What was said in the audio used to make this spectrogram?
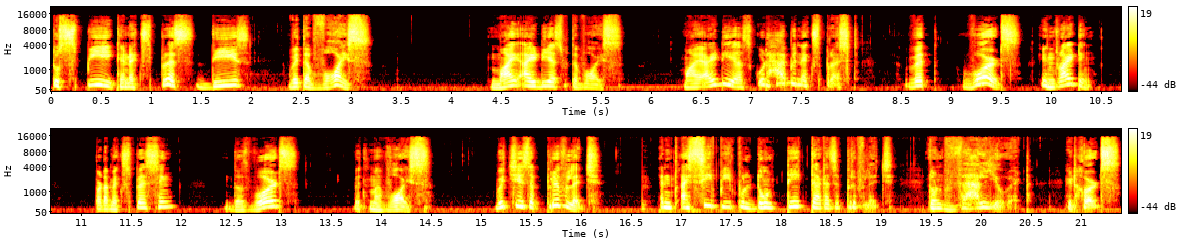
to speak and express these with a voice my ideas with a voice. My ideas could have been expressed with words in writing, but I'm expressing those words with my voice, which is a privilege. And I see people don't take that as a privilege, don't value it. It hurts.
